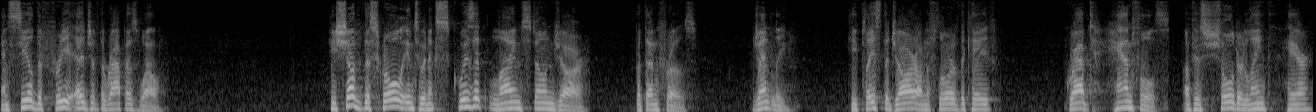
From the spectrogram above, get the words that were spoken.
and sealed the free edge of the wrap as well. He shoved the scroll into an exquisite limestone jar, but then froze. Gently, he placed the jar on the floor of the cave, grabbed handfuls of his shoulder length hair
